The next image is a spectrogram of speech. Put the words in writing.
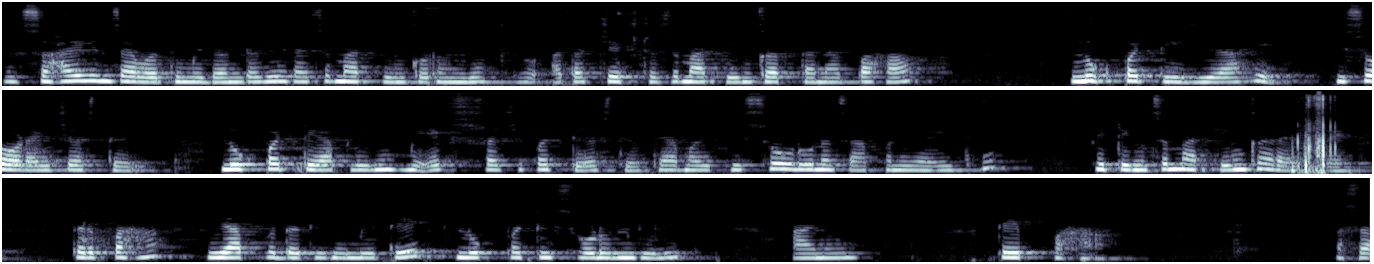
तर सहा इंचावरती मी दंडघेराचं मार्किंग करून घेतलं. आता चेस्टचं मार्किंग करताना पहा. लुकपट्टी जी आहे ती सोडायची असते. लुकपट्टी आपली नेहमी एक्स्ट्राची पट्टी असते. त्यामुळे ती सोडूनच आपण या इथे फिटिंगचं मार्किंग करायचं आहे. तर पहा या पद्धतीने मी ते लुकपट्टी सोडून दिली आणि टेप पहा. असा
